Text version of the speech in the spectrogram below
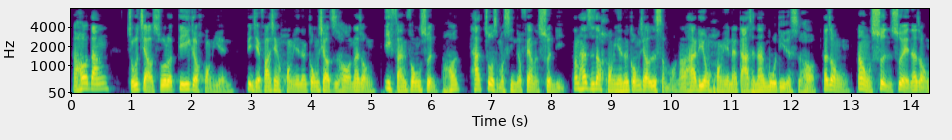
然后当主角说了第一个谎言。并且发现谎言的功效之后，那种一帆风顺，然后他做什么事情都非常的顺利。当他知道谎言的功效是什么，然后他利用谎言来达成他的目的的时候，那种那种顺遂，那种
